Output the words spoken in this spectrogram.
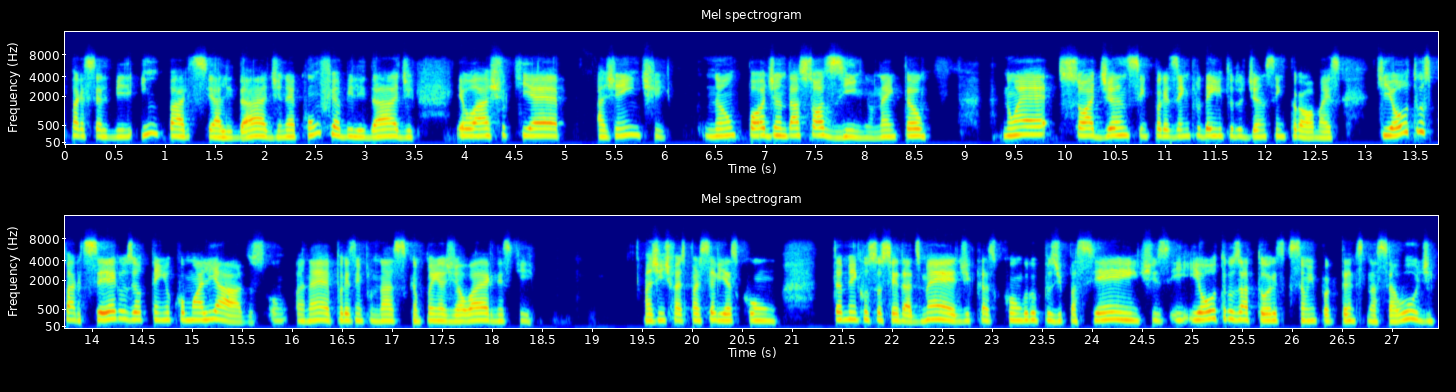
imparcialidade, né, confiabilidade, eu acho que é a gente não pode andar sozinho, né? Então, não é só a Janssen, por exemplo, dentro do Janssen Pro, mas que outros parceiros eu tenho como aliados, né? Por exemplo, nas campanhas de awareness que a gente faz parcerias com também com sociedades médicas, com grupos de pacientes e, e outros atores que são importantes na saúde.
